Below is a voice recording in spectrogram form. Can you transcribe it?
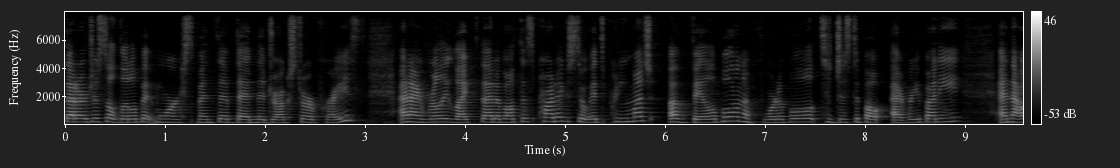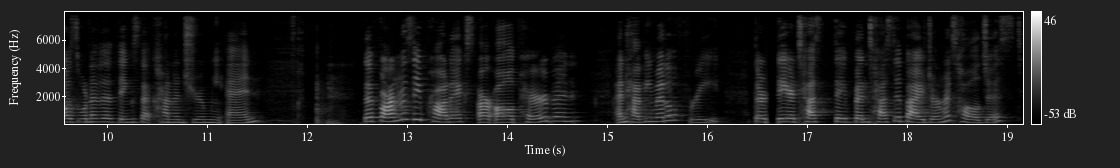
that are just a little bit more expensive than the drugstore price. And I really liked that about this product. So it's pretty much available and affordable to just about everybody. And that was one of the things that kind of drew me in. The Farmasi products are all paraben and heavy metal free. They're, they are test, they've been tested by a dermatologist.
